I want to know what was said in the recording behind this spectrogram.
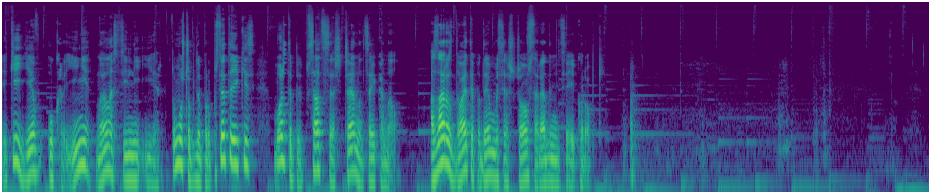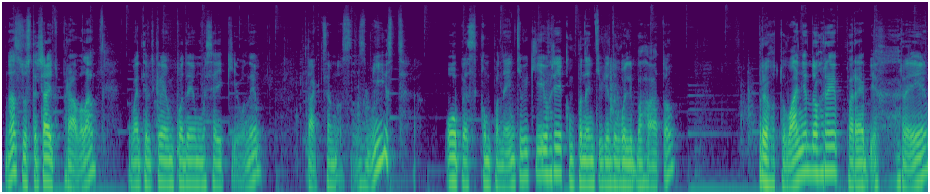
які є в Україні на настільні ігри. Тому, щоб не пропустити якісь, можете підписатися ще на цей канал. А зараз давайте подивимося, що всередині цієї коробки. Нас зустрічають правила. Давайте відкриємо, подивимося, які вони. Так, це в нас зміст, опис компонентів, які є в грі. Компонентів є доволі багато. Приготування до гри, перебіг гри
